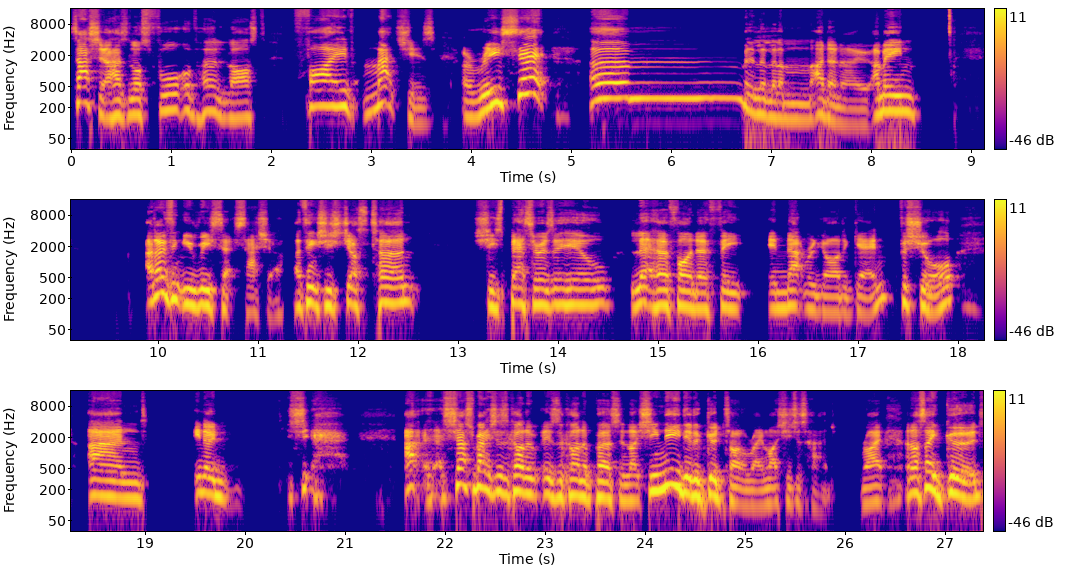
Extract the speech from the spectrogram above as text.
Sasha has lost four of her last five matches. A reset? Um, I don't know. I mean, I don't think you reset Sasha. I think she's just turned. She's better as a heel. Let her find her feet in that regard again, for sure. And you know, she, Sasha Banks is the kind of is the kind of person like she needed a good title reign, like she just had, right? And I say good,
